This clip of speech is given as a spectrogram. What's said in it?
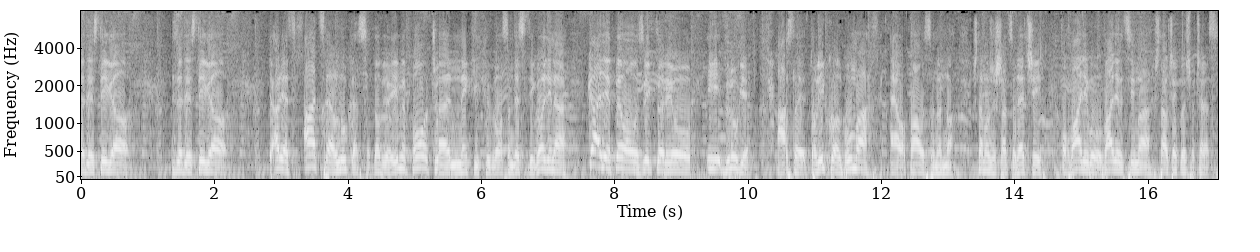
izved je stigao, izved je stigao, alias Aca Lukas dobio ime po e, nekih 80. godina kad je pevao uz Viktoriju i druge. A toliko albuma, evo, pao sam na dno. Šta možeš Aca reći o Valjevu, Valjevcima, šta očekuješ večeras?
